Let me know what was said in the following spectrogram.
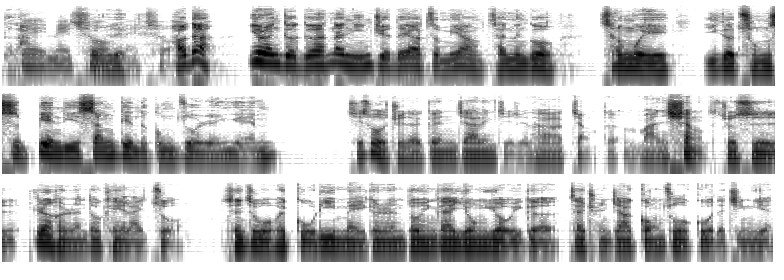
的啦。对，没错，对不对？没错。好的，叶伦哥哥，那您觉得要怎么样才能够成为一个从事便利商店的工作人员？其实我觉得跟嘉玲姐姐她讲的蛮像的，就是任何人都可以来做，甚至我会鼓励每个人都应该拥有一个在全家工作过的经验。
